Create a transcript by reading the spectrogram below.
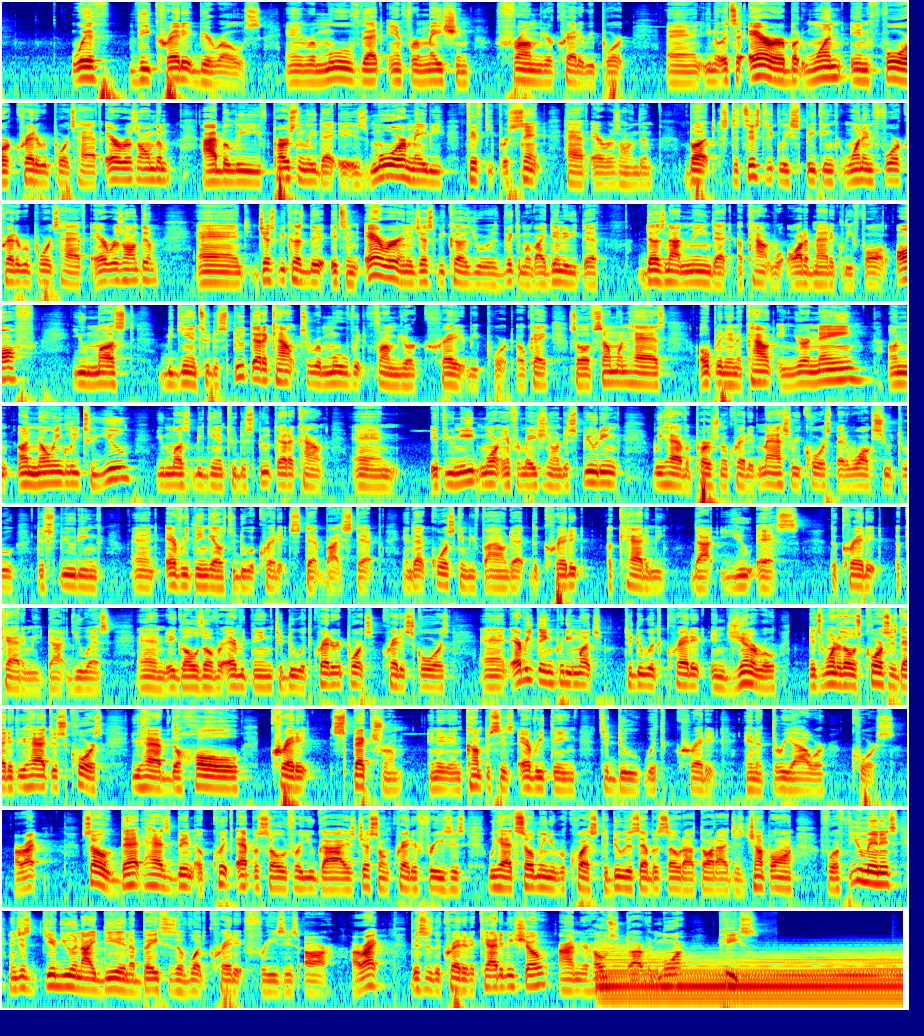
with the credit bureaus and remove that information from your credit report. And you know, it's an error, but one in four credit reports have errors on them. I believe personally that it is more, maybe 50% have errors on them. But statistically speaking, one in four credit reports have errors on them. And just because it's an error and it's just because you were a victim of identity theft does not mean that account will automatically fall off. You must begin to dispute that account to remove it from your credit report. Okay. So if someone has opened an account in your name un- unknowingly to you, you must begin to dispute that account. And if you need more information on disputing, we have a personal credit mastery course that walks you through disputing and everything else to do with credit step by step. And that course can be found at thecreditacademy.us. Thecreditacademy.us. And it goes over everything to do with credit reports, credit scores, and everything pretty much to do with credit in general. It's one of those courses that if you had this course, you have the whole credit spectrum and it encompasses everything to do with credit in a three hour course. All right. So that has been a quick episode for you guys just on credit freezes. We had so many requests to do this episode. I thought I'd just jump on for a few minutes and just give you an idea and a basis of what credit freezes are. All right. This is the Credit Academy Show. I'm your host, Darvin Moore. Peace.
